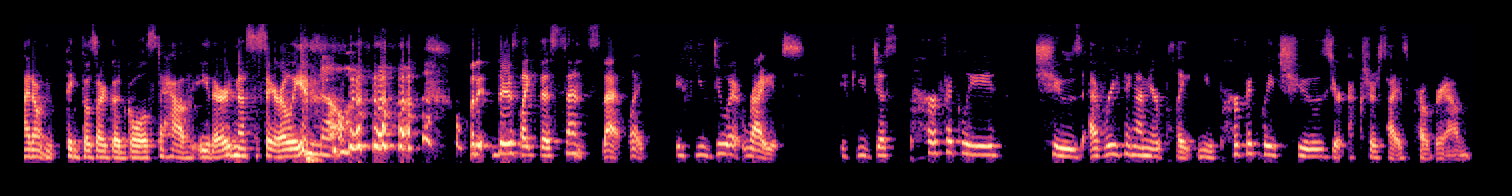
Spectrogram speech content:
I don't think those are good goals to have either necessarily. No. But it, there's like this sense that like if you do it right if you just perfectly choose everything on your plate and you perfectly choose your exercise program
